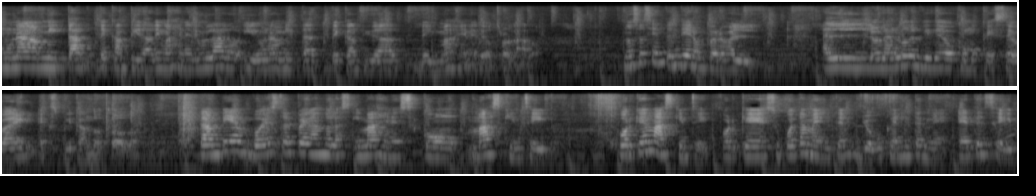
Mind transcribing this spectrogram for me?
una mitad de cantidad de imágenes de un lado y una mitad de cantidad de imágenes de otro lado. No sé si entendieron, pero al, a lo largo del video como que se va a ir explicando todo. También voy a estar pegando las imágenes con masking tape. ¿Por qué masking tape? Porque supuestamente yo busqué en internet este tape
